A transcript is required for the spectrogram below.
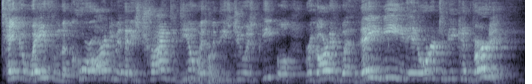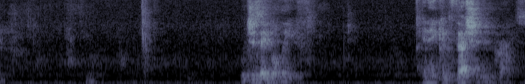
take away from the core argument that he's trying to deal with with these Jewish people regarding what they need in order to be converted, which is a belief and a confession in Christ.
